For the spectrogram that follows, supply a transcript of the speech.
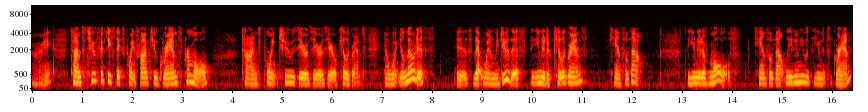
all right, times 256.52 grams per mole times 0.2000 kilograms. Now what you'll notice is that when we do this, the unit of kilograms cancels out. The unit of moles cancels out, leaving me with the units of grams,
